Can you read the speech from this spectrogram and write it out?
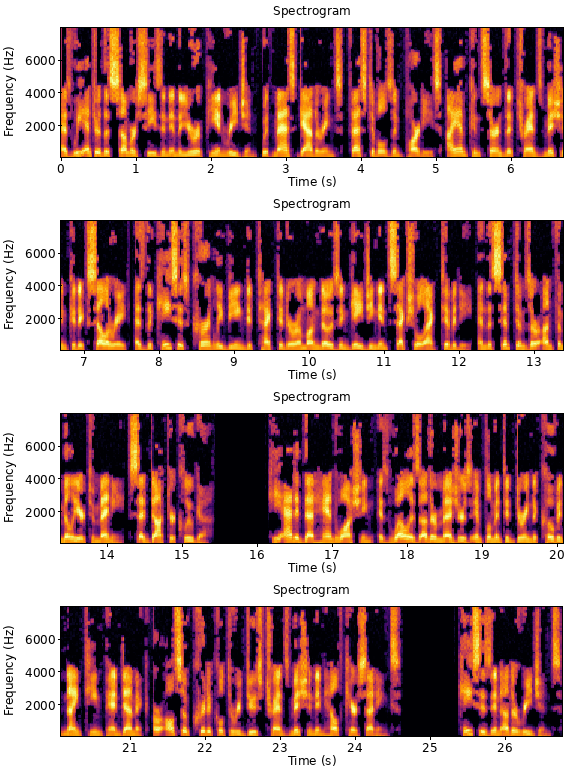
As we enter the summer season in the European region, with mass gatherings, festivals and parties, I am concerned that transmission could accelerate, as the cases currently being detected are among those engaging in sexual activity, and the symptoms are unfamiliar to many, said Dr. Kluge. He added that handwashing, as well as other measures implemented during the COVID-19 pandemic, are also critical to reduce transmission in healthcare settings. Cases in other regions.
